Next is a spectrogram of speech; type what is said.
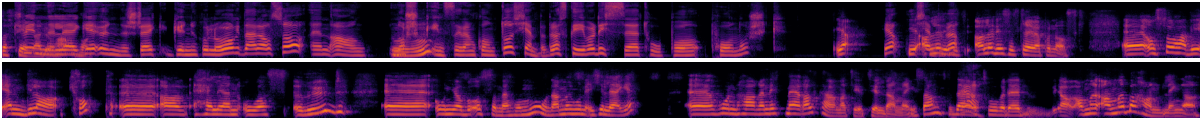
Kvinnelege understrek gynekolog der, altså. En annen norsk mm -hmm. Instagram-konto. Kjempebra. Skriver disse to på, på norsk? Ja, ja, de, alle, disse, alle, disse, skriver på norsk. Eh, og så har vi En glad kropp eh, av Helen Aas Ruud. Eh, hun jobber også med hormoner, men hun er ikke lege. Eh, hun har en litt mer alternativ tilnærming. Sant? Der ja. tror jeg det ja, andre, andre, behandlinger,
